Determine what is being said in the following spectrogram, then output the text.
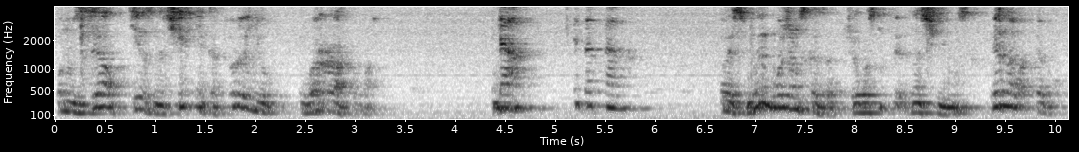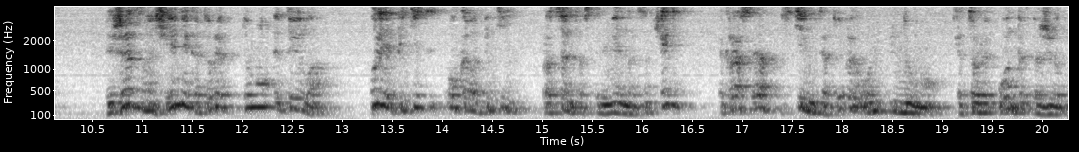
он взял те значения, которые у него в оракулах. Да, это так. То есть мы можем сказать, что в основе значения современного Таро лежат значения, которые придумал Этейла. Более 5, около 5% современных значений как раз с теми, которые он придумал, которые он предложил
